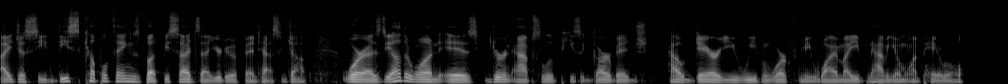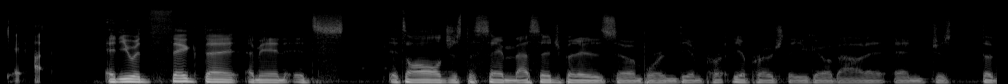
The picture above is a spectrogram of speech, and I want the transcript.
I just see these couple things, but besides that, you're doing a fantastic job. Whereas the other one is you're an absolute piece of garbage. How dare you even work for me? Why am I even having you on my payroll? Eh, I, and you would think that I mean it's it's all just the same message, but it is so important the impro- the approach that you go about it and just the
